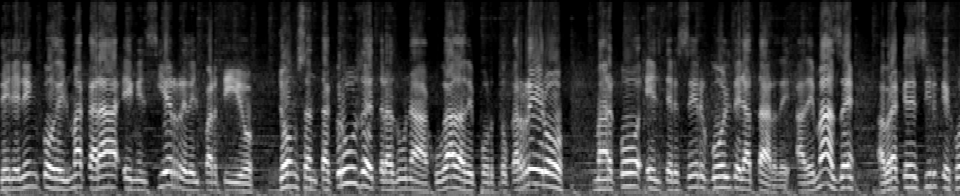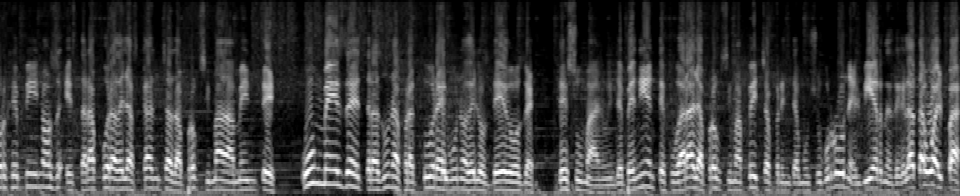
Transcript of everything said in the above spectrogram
del elenco del Macará en el cierre del partido. John Santa Cruz, tras una jugada de Portocarrero, marcó el tercer gol de la tarde. Además, eh, habrá que decir que Jorge Pinos estará fuera de las canchas aproximadamente un mes de, tras una fractura en uno de los dedos de, su mano. Independiente jugará la próxima fecha frente a Mushugurrun el viernes de Glatahualpa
